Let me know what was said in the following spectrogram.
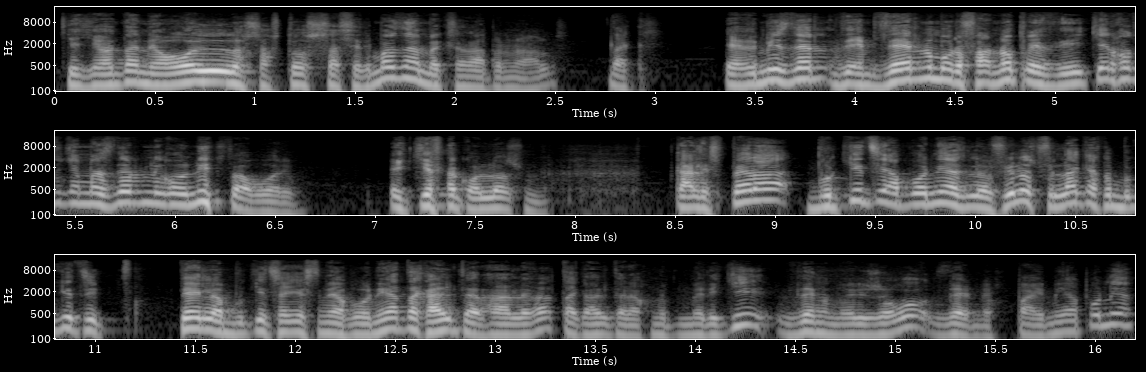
Και γινόταν όλος αυτός σα ετοιμάζει να με ξαναπαιρνώ άλλο. Εντάξει. Εμείς δεν, δεν δέρνουμε ορφανό παιδί και έρχονται και μας δέρνουν οι γονείς του αγόρι μου. Εκεί θα κολλώσουμε. Καλησπέρα, Μπουκίτσι Ιαπωνίας, λέει ο φίλος. Φυλάκια στον Μπουκίτσι. Τέλεια Μπουκίτσι για στην Ιαπωνία. Τα καλύτερα θα έλεγα. Τα καλύτερα έχουν πει μερικοί. Δεν γνωρίζω εγώ. Δεν έχω πάει μια Ιαπωνία.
